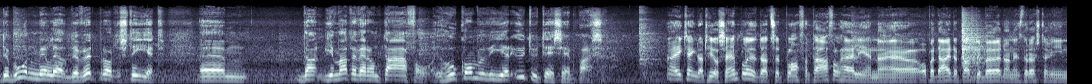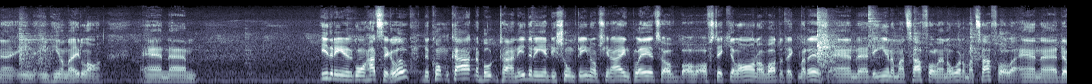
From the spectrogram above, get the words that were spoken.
De boerenmiddel, de wet protesteert. Um, dan, je moet er weer om tafel. Hoe komen we hier uit uit deze impasse? Nou, ik denk dat het heel simpel is. Dat ze het plan van tafel halen. En uh, op het dag dat dat gebeurt, dan is het rustig in, uh, in, in heel Nederland. En um, iedereen is gewoon hartstikke leuk. Er komt een kaart naar boven aan. Iedereen die zoomt in op zijn eigen plaats of, of, of stukje laan of wat het ook maar is. En uh, de ene met safvol en de andere met safvol. En uh, de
